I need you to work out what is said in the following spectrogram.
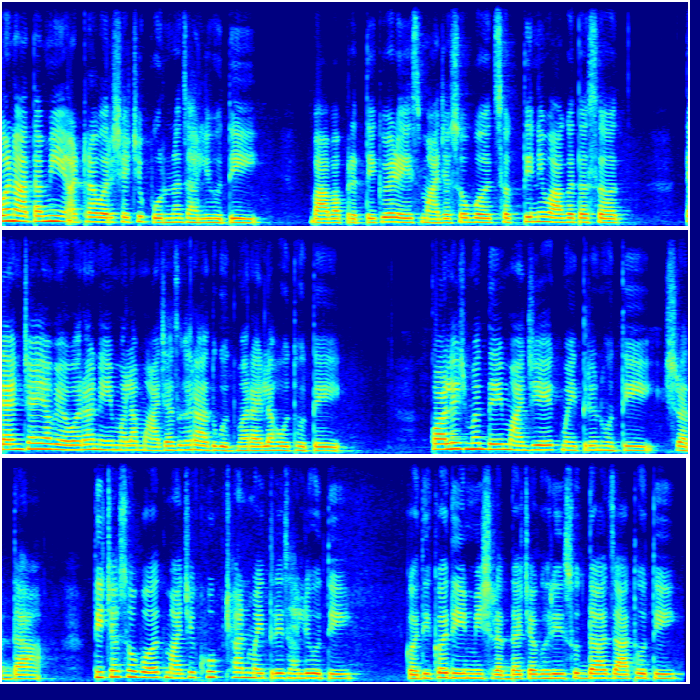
पण आता मी अठरा वर्षाची पूर्ण झाली होती. बाबा प्रत्येक वेळेस माझ्यासोबत सक्तीने वागत असत. त्यांच्या या व्यवहाराने मला माझ्याच घरात गुदमरायला होत होते. कॉलेजमध्ये माझी एक मैत्रीण होती श्रद्धा. तिच्यासोबत माझी खूप छान मैत्री झाली होती. कधीकधी मी श्रद्धाच्या घरीसुद्धा जात होती.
